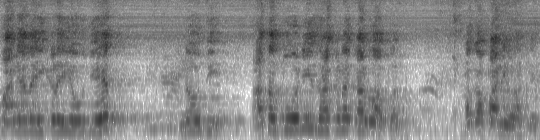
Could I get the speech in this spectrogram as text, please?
पाण्याला इकडे येऊ देत नव्हती. आता दोन्ही झाकणं काढू आपण. बघा पाणी वाहते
